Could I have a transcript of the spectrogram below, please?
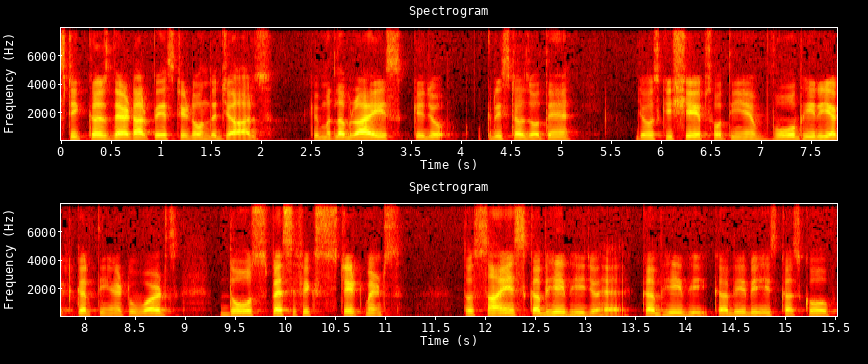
stickers that are pasted on the jars, कि मतलब राइस के जो क्रिस्टल्स होते हैं जो उसकी शेप्स होती हैं, वो भी रिएक्ट करती हैं टू वर्ड्स दो स्पेसिफिक स्टेटमेंट्स तो साइंस कभी भी जो है, कभी भी कभी भी इसका स्कोप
